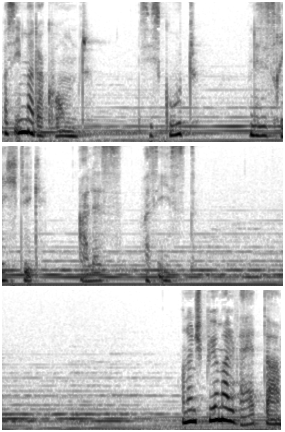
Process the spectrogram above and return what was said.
Was immer da kommt, es ist gut und es ist richtig, alles, was ist. Und dann spür mal weiter.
